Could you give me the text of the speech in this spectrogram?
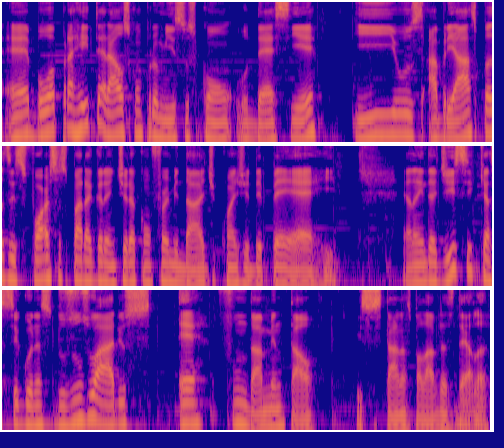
é boa para reiterar os compromissos com o DSE e os, aspas, esforços para garantir a conformidade com a GDPR. Ela ainda disse que a segurança dos usuários é fundamental. Isso está nas palavras dela.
